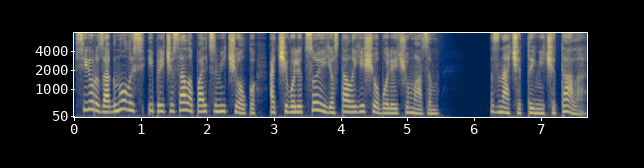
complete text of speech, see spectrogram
Сью разогнулась и причесала пальцами челку, отчего лицо ее стало еще более чумазом. «Значит, ты не читала?»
